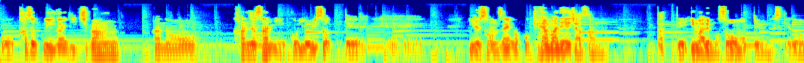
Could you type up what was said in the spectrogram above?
こう家族以外で一番あの、患者さんにこう寄り添って、えー、いる存在がこうケアマネージャーさんだって今でもそう思ってるんですけど、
